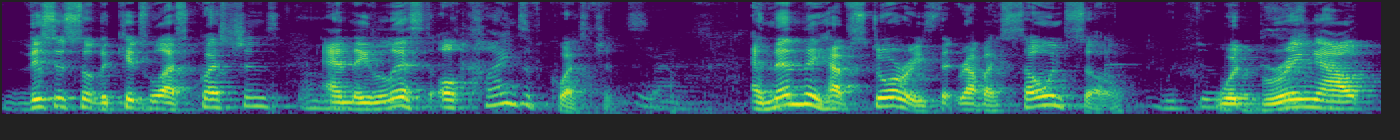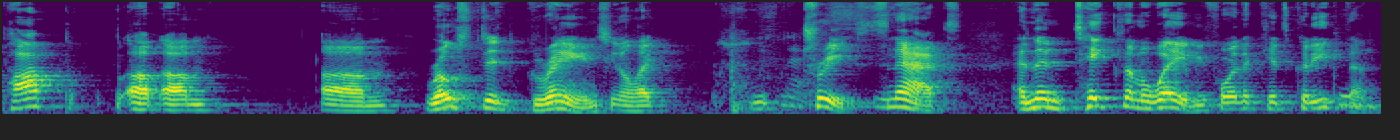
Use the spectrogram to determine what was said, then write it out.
this is so the kids will ask questions, and they list all kinds of questions. And then they have stories that Rabbi so and so Would do would this. bring out pop, uh, um, um, roasted grains, you know, like trees, snacks, and then take them away before the kids could eat them,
